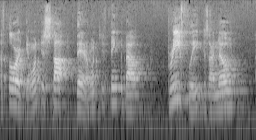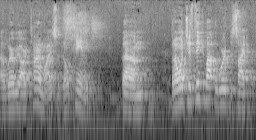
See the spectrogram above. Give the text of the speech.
authority. I want you to stop there. I want you to think about briefly, because I know uh, where we are time wise, so don't panic. Um, but I want you to think about the word disciple.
